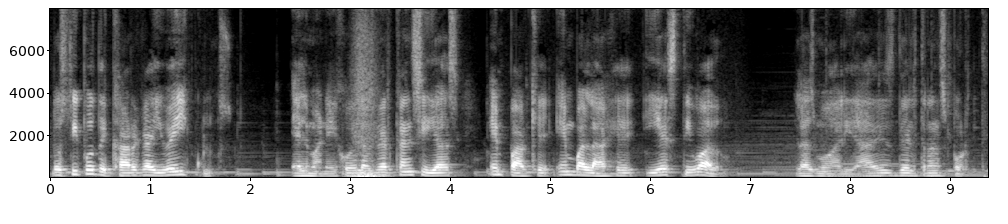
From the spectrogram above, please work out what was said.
los tipos de carga y vehículos, el manejo de las mercancías, empaque, embalaje y estibado, las modalidades del transporte,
